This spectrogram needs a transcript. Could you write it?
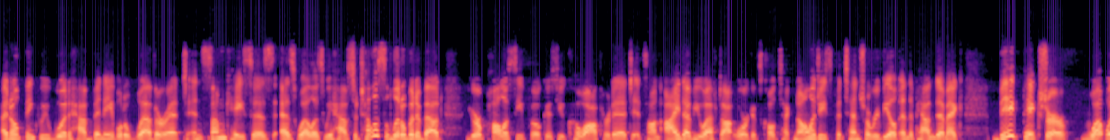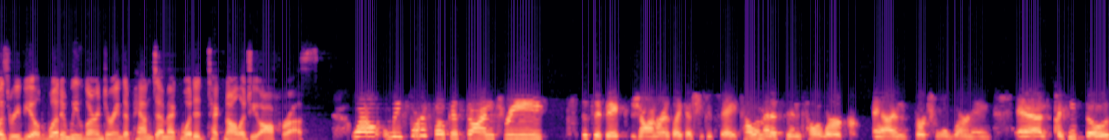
I don't think we would have been able to weather it in some cases as well as we have. So tell us a little bit about your policy focus. You co authored it, it's on IWF.org. It's called Technology's Potential Revealed in the Pandemic. Big picture, what was revealed? What did we learn during the pandemic? What did technology offer us? Well, we sort of focused on three specific genres, I guess you could say telemedicine, telework, and virtual learning. And I think those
